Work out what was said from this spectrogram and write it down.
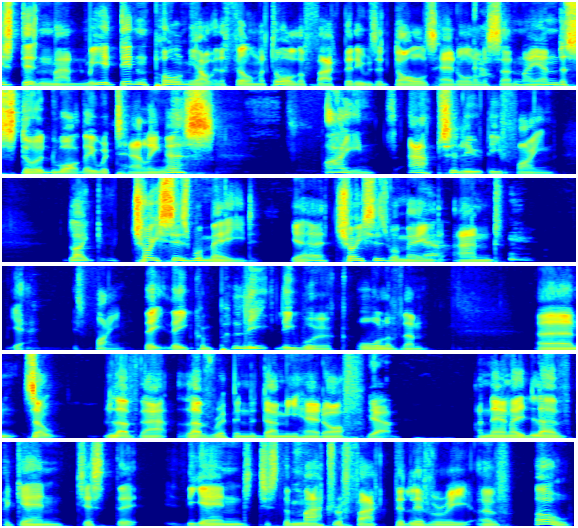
This didn't matter to me. It didn't pull me out of the film at all. The fact that it was a doll's head all of a sudden, I understood what they were telling us. Fine. It's absolutely fine. Like choices were made. Yeah, choices were made, Yeah. and yeah, it's fine. They they completely work, all of them. Um, so love that. Love ripping the dummy head off. Yeah. And then I love again just the the end, just the matter of fact delivery of oh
